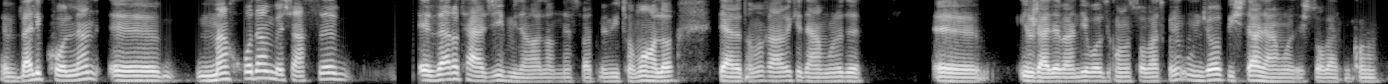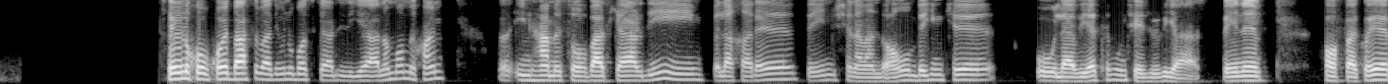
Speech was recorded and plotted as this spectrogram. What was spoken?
ولی کلا من خودم به شخصه ازه رو ترجیح میدم الان نسبت به میتوما. حالا در ادامه قراره که در مورد این رده بندی بازیکن رو صحبت کنیم. اونجا بیشتر در موردش صحبت می‌کنم. خیلی خوب. خودت بحث بعدیمون رو باز کردی دیگه. الان ما می‌خوایم این همه صحبت کردیم. بالاخره به این شنونده هامون بگیم که اولویتمون چجوری است؟ بین هافک های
